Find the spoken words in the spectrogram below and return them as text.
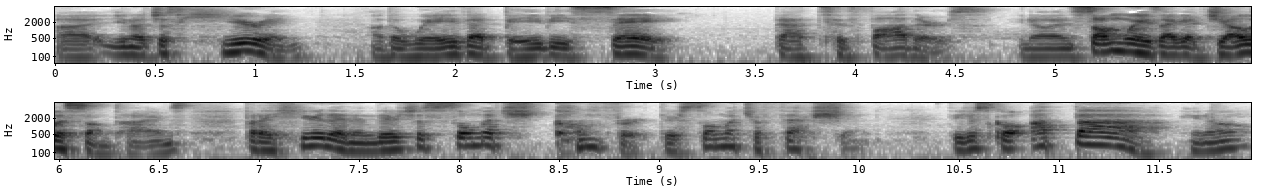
uh, you know, just hearing uh, the way that babies say that to fathers. You know, in some ways I get jealous sometimes, but I hear that and there's just so much comfort. There's so much affection. They just go, Appa, you know,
